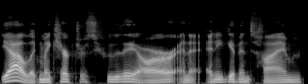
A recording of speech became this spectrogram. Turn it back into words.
Yeah. Like, my character's who they are. And at any given time,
